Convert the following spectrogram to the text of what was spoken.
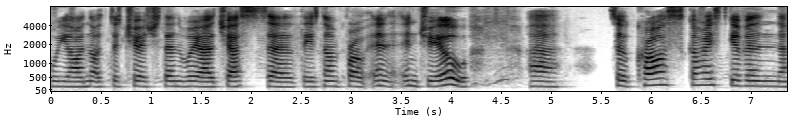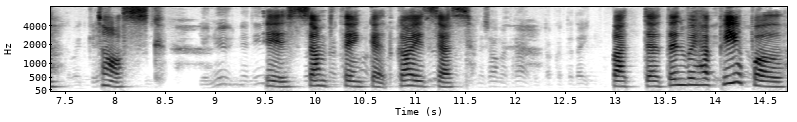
we are not the church then we are just uh, this non-pro N- ngo uh, so cross christ given task is something that guides us. But uh, then we have people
